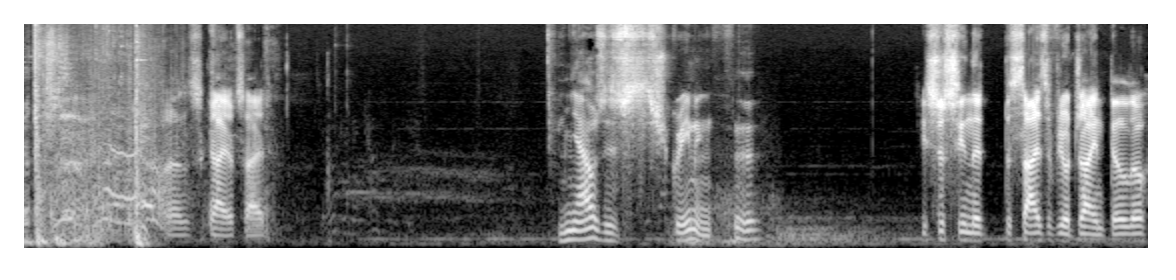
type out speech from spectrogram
And there's a guy outside. Meows is screaming. He's just seen the the size of your giant dildo.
